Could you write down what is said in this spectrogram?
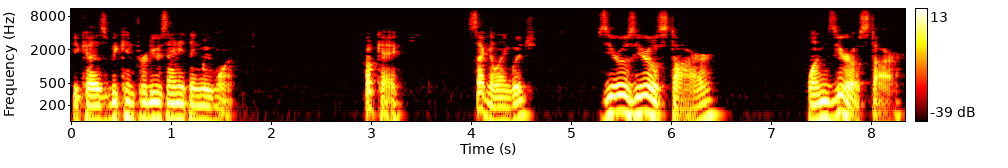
because we can produce anything we want. Okay, second language, 00 0 star, 10 star.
